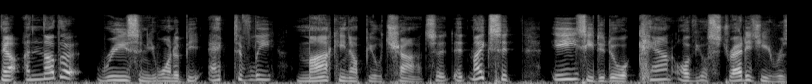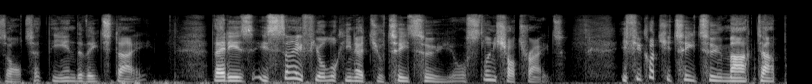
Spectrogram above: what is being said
Now another reason you want to be actively marking up your charts it, it makes it easy to do a count of your strategy results at the end of each day that is is say if you're looking at your t2 your slingshot trades if you got your t2 marked up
